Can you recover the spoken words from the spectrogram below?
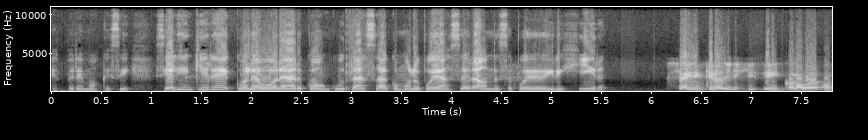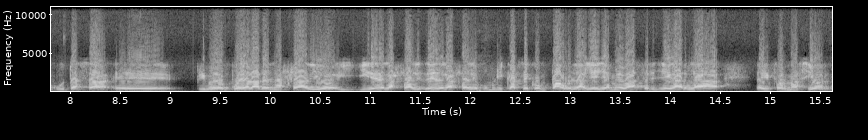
Esperemos que sí. Si alguien quiere colaborar con Cutasa, ¿cómo lo puede hacer? ¿A dónde se puede dirigir? si alguien quiere dirigir, eh, colaborar con Cutasa, eh, primero puede hablar en la radio y, desde, la radio, desde la radio comunicarse con Paula y ella me va a hacer llegar la, información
